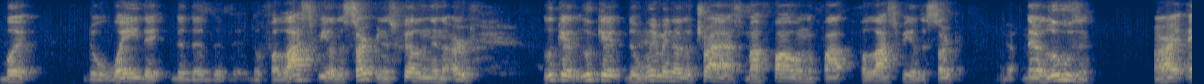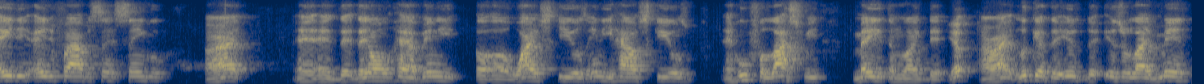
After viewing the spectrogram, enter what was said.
but the way that the the, the, the philosophy of the serpent is filling in the earth. Look at look at the women of the tribes by following the philosophy of the serpent. Yep. They're losing. All right, 80, 85% single. All right. And, and they, they don't have any uh, uh, wife skills, any house skills, and who philosophy made them like that. Yep. All right. Look at the the Israelite men,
